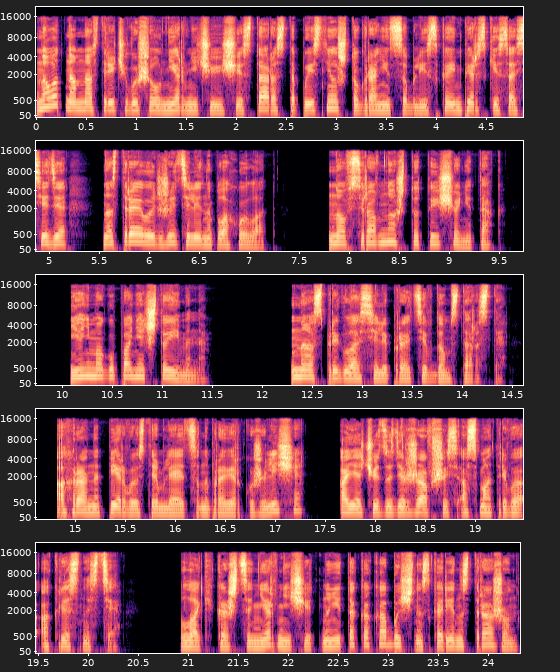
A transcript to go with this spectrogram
Но вот нам навстречу вышел нервничающий староста, пояснил, что граница близко, имперские соседи настраивают жителей на плохой лад. Но все равно что-то еще не так. Я не могу понять, что именно. Нас пригласили пройти в дом старосты. Охрана первой устремляется на проверку жилища, а я, чуть задержавшись, осматриваю окрестности. Лаки, кажется, нервничает, но не так, как обычно, скорее насторожен.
